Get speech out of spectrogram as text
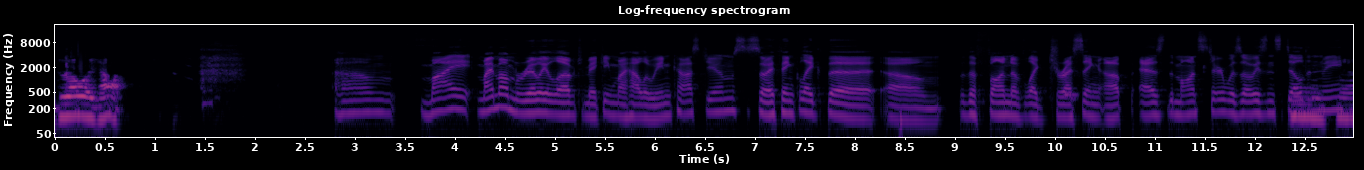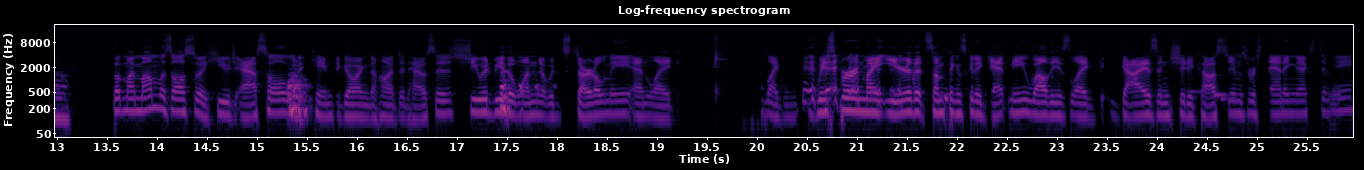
growing up? Um, my my mom really loved making my Halloween costumes, so I think like the um the fun of like dressing up as the monster was always instilled in Mm, me. Yeah. But my mom was also a huge asshole when it came to going to haunted houses. She would be the one that would startle me and like like whisper in my ear that something's gonna get me while these like guys in shitty costumes were standing next to me.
